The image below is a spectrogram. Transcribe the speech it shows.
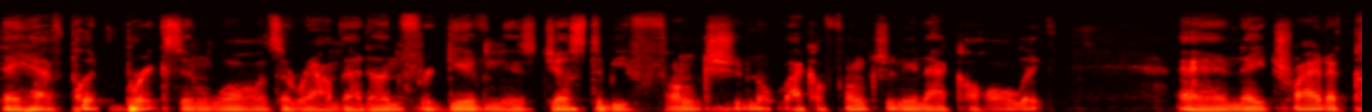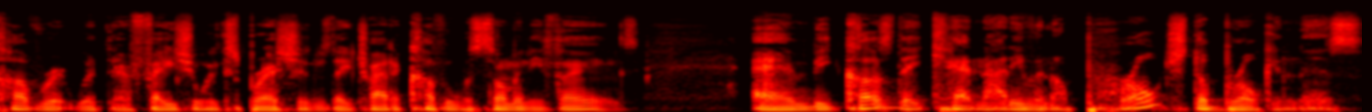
they have put bricks and walls around that unforgiveness just to be functional, like a functioning alcoholic. And they try to cover it with their facial expressions. They try to cover it with so many things. And because they cannot even approach the brokenness,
